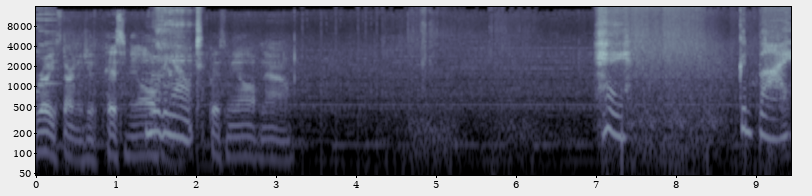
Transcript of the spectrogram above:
really starting to just piss me off. Moving out. Piss me off now. Hey. Goodbye.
